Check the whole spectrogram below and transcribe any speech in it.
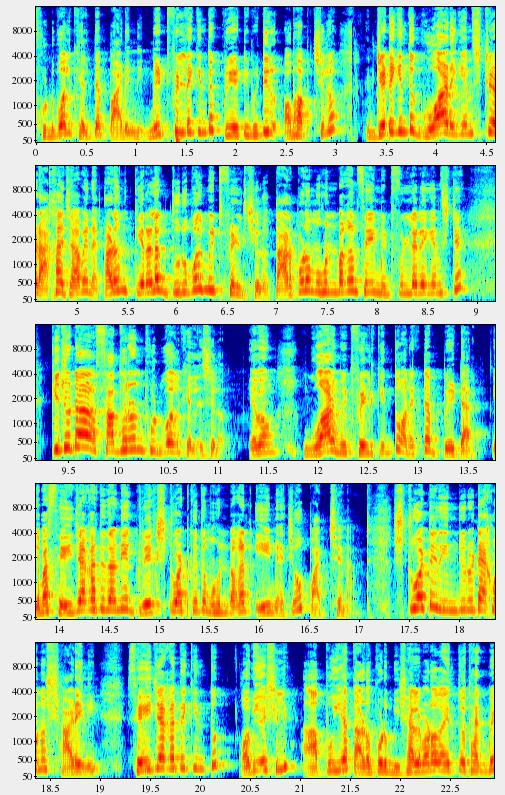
ফুটবল খেলতে পারেনি। মিডফিল্ডে কিন্তু ক্রিয়েটিভিটির অভাব ছিল। যেটা কিন্তু গোয়ার এগেনস্টে রাখা যাবে না, কারণ কেরালার দুর্বল মিডফিল্ড ছিল। তারপরও মোহনবাগান সেই মিডফিল্ডের এগেনস্টে কিছুটা সাধারণ ফুটবল খেলেছিল। এবং গোয়ার মিডফিল্ড কিন্তু অনেকটা বেটার এবার সেই জায়গাতে দাঁড়িয়ে গ্রেক স্টুয়ার্টকে তো মোহনবাগান এই ম্যাচেও পাচ্ছে না। স্টুয়ার্টের ইঞ্জুরিটা এখনও সারেনি। সেই জায়গাতে কিন্তু অবভিয়াসলি আপুইয়া তার উপর বিশাল বড় দায়িত্ব থাকবে।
